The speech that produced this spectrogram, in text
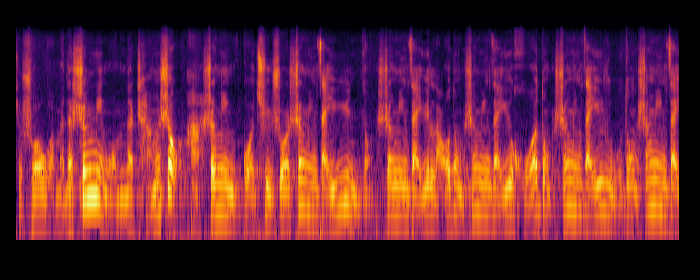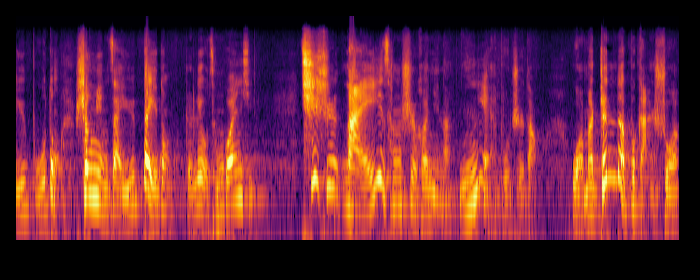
就说我们的生命，我们的长寿啊，生命过去说生命在于运动，生命在于劳动，生命在于活动，生命在于蠕动，生命在于不动，生命在于被动，这六层关系，其实哪一层适合你呢？你也不知道。我们真的不敢说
